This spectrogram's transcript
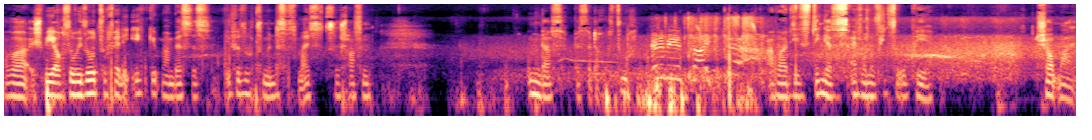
Aber ich spiele auch sowieso zufällig. Ich gebe mein Bestes. Ich versuche zumindest das meiste zu schaffen. Um das Beste daraus zu machen. Aber dieses Ding, das ist einfach nur viel zu OP. Schaut mal,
